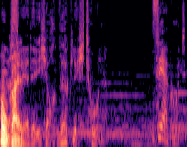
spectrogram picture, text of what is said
Oh, Das geil. werde ich auch wirklich tun. Sehr gut.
